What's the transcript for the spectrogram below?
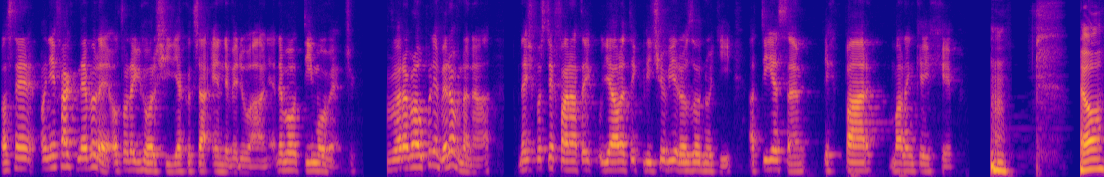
vlastně oni fakt nebyli o tolik horší, jako třeba individuálně, nebo týmově. Hra byla úplně vyrovnaná, než prostě Fanatic udělali ty klíčové rozhodnutí a TSM těch pár malinkých chyb. Hmm. Jo,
